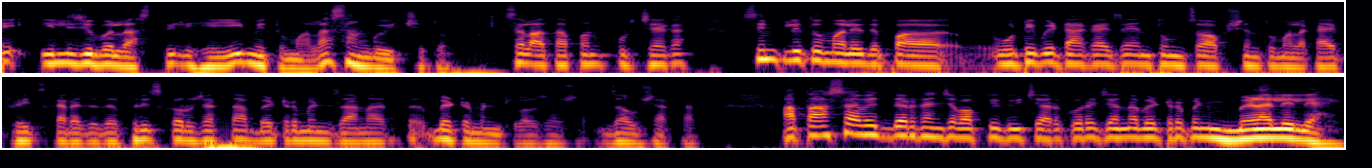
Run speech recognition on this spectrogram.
ते इलिजिबल असतील हेही मी तुम्हाला सांगू इच्छितो. चला आता आपण पुढच्या का? सिम्पली तुम्हाला इथे पा ओ टी पी टाकायचं आहे आणि तुमचं ऑप्शन तुम्हाला काय फ्रीज करायचं तर फ्रीज करू शकता. बेटरमेंट जाणार तर बेटरमेंटला जाऊ शक जाऊ शकतात. आता अशा विद्यार्थ्यांच्या बाबतीत विचार करू ज्यांना बेटरमेंट मिळालेले आहे.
